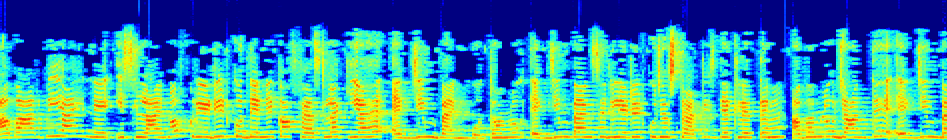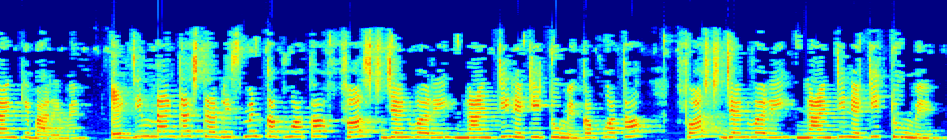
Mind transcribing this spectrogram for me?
अब आरबीआई ने इस लाइन ऑफ़ क्रेडिट को देने का फैसला किया है एक्जिम बैंक को। तो हम लोग एक्जिम बैंक से रिलेटेड कुछ स्टैटिस देख लेते हैं। अब हम लोग जानते हैं एक्जिम बैंक के बारे में। एक्जिम बैंक का स्टेब्लिशमेंट कब हुआ था? फ़र्स्ट जनवरी 1982 में कब हुआ था? फ़र्स्ट जनवरी 1982 में।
